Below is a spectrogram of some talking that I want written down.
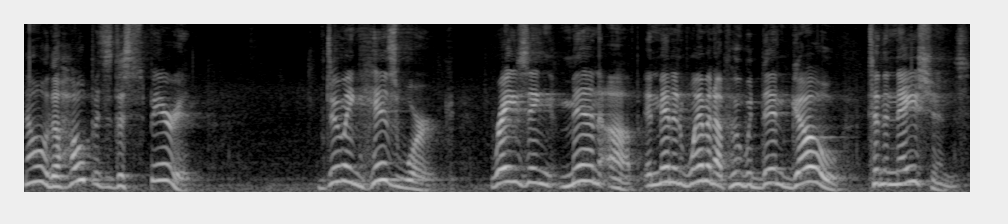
No, the hope is the Spirit doing His work, raising men up and men and women up who would then go to the nations,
